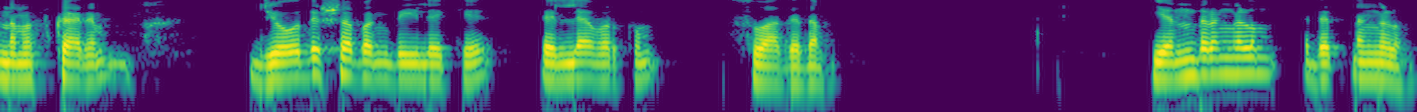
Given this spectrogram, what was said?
നമസ്കാരം. ജ്യോതിഷ പങ്ക്തിയിലേക്ക് എല്ലാവർക്കും സ്വാഗതം. യന്ത്രങ്ങളും രത്നങ്ങളും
